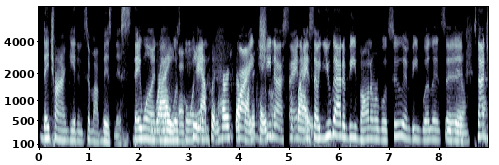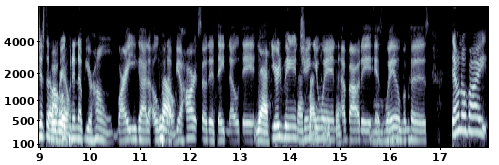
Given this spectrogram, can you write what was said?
they try and get into my business. They want right. to know what's and going. She not putting her stuff right. on the table. She not saying right. that. And so you got to be vulnerable too and be willing to. It's not that's just about opening up your home, right? You got to open no. up your heart so that they know that yes. you're being that's genuine about it mm-hmm. as well. Mm-hmm. Because don't nobody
